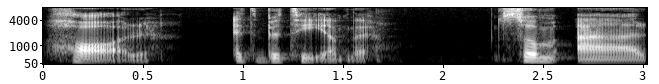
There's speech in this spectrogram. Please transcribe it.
har ett beteende som är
